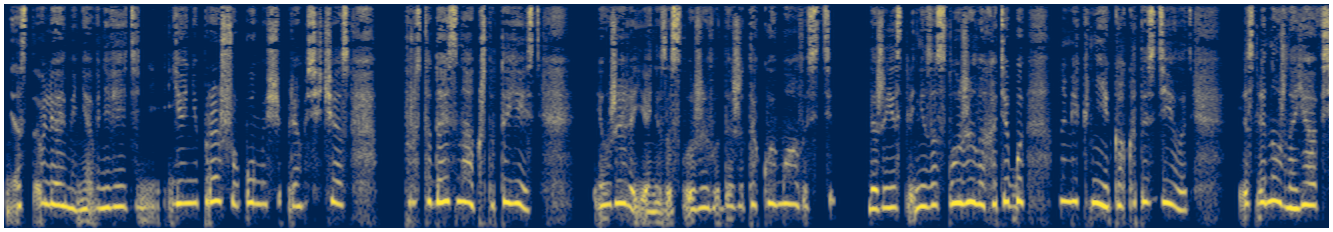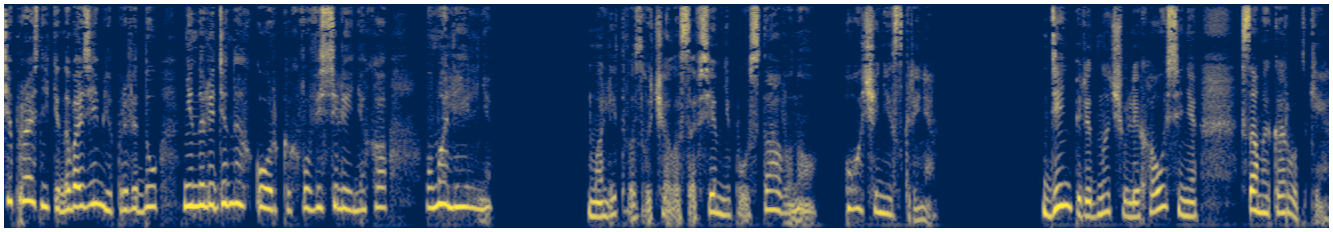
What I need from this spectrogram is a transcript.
Не оставляй меня в неведении. Я не прошу помощи прямо сейчас. Просто дай знак, что ты есть. Неужели я не заслужила даже такой малости? Даже если не заслужила, хотя бы намекни, как это сделать. Если нужно, я все праздники на Вазимье проведу не на ледяных горках в увеселениях, а в молельне». Молитва звучала совсем не по уставу, но очень искренне. День перед ночью лихоосени самый короткий,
